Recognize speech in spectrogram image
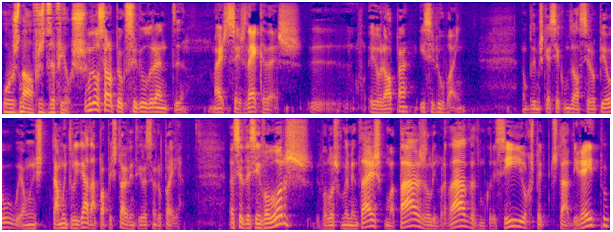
os novos desafios. O modelo social europeu que serviu durante mais de seis décadas eh, a Europa e serviu bem. Não podemos esquecer que o modelo europeu é um, está muito ligado à própria história da integração europeia. Assenta-se em valores, valores fundamentais como a paz, a liberdade, a democracia, o respeito pelo Estado de Direito,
